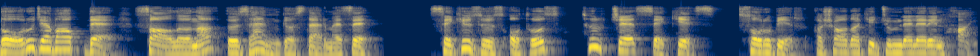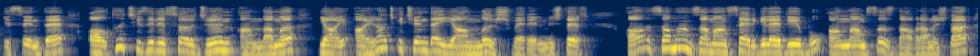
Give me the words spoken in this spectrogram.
Doğru cevap D. Sağlığına özen göstermesi 830 Türkçe 8 Soru 1. Aşağıdaki cümlelerin hangisinde altı çizili sözcüğün anlamı yay ayraç içinde yanlış verilmiştir? A. Zaman zaman sergilediği bu anlamsız davranışlar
